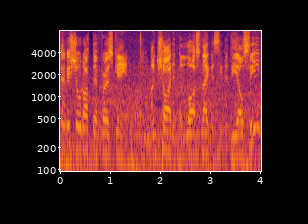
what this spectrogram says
Then they showed off their first game, Uncharted: The Lost Legacy, the DLC.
